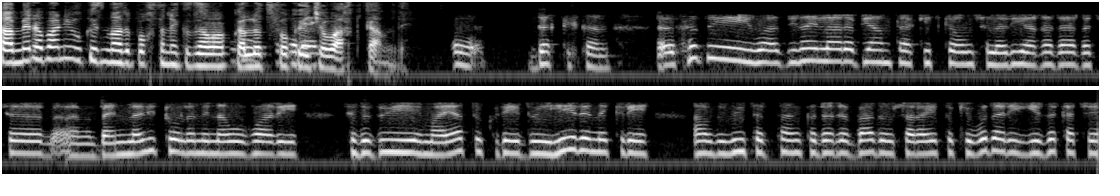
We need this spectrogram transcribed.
خا مهرباني وکړئ زما د پښتنې کې جواب کړئ لطف وکړئ چې وخت کم دی دقیقاً خزه یوازینی لار بیا هم تاکید کوم چې لري هغه دا چې بین المللي ټولنې نه وغواړي چې د دوی حمایت وکړي دوی هیر نه کړي او د دوی ترڅنګ په دغه بد او شرایطو کې ودرېږي ځکه چې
